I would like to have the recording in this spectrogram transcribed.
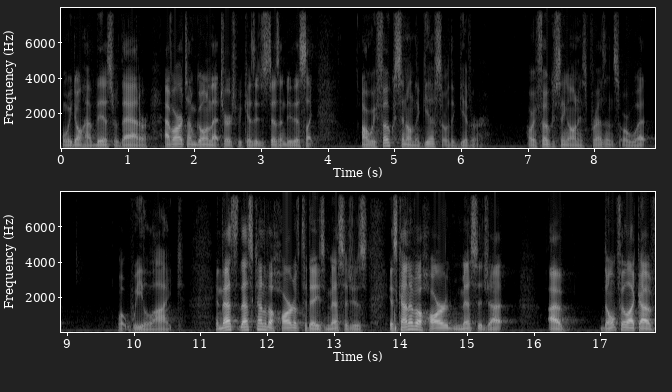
when we don't have this or that, or I have a hard time going to that church because it just doesn't do this. Like, are we focusing on the gifts or the giver? Are we focusing on his presence or what, what we like? And that's, that's kind of the heart of today's message. Is it's kind of a hard message. I, I don't feel like I've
